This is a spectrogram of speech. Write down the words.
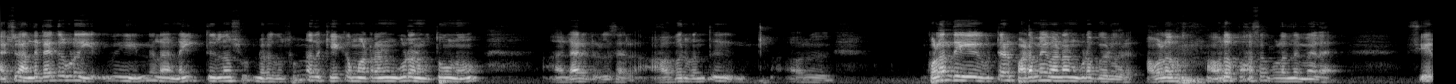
ஆக்சுவலாக அந்த டயத்தில் கூட என்னடா நைட்டுலாம் ஷூட் நடக்கும். சொன்னதை கேட்க மாட்டானுன்னு கூட நமக்கு தோணும். டேரக்டர் இல்லை சார் அவர் வந்து அவர் குழந்தையை விட்டால் படமே வேண்டாம்னு கூட போயிடுவார். அவ்வளோ அவ்வளோ பாசம் குழந்தை மேலே. சரி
